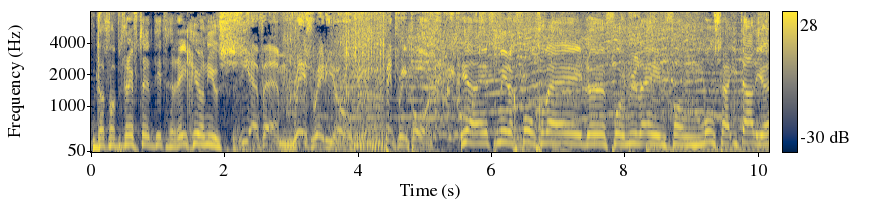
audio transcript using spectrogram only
Dat wat betreft eh, dit regionieuws. ZFM, Race Radio, Pit Report. Ja, en vanmiddag volgen wij de Formule 1 van Monza, Italië.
